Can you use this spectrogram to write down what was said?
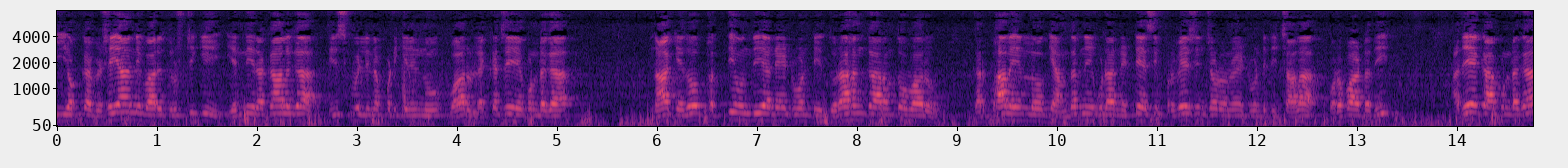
ఈ యొక్క విషయాన్ని వారి దృష్టికి ఎన్ని రకాలుగా తీసుకువెళ్ళినప్పటికీ నిన్ను వారు లెక్క చేయకుండగా నాకేదో భక్తి ఉంది అనేటువంటి దురహంకారంతో వారు గర్భాలయంలోకి అందరినీ కూడా నెట్టేసి ప్రవేశించడం అనేటువంటిది చాలా పొరపాటది. అదే కాకుండా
